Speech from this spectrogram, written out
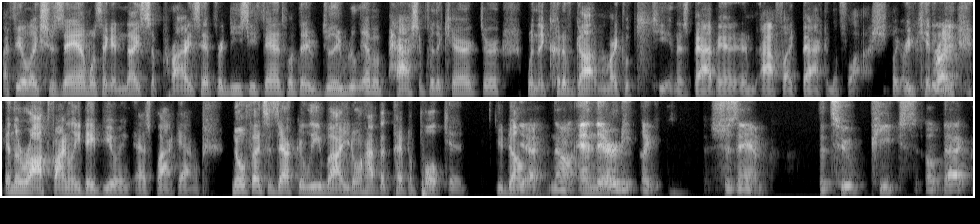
I feel like Shazam was like a nice surprise hit for DC fans, but they do they really have a passion for the character when they could have gotten Michael Keaton as Batman and Affleck back in the Flash? Like, are you kidding right. me? And The Rock finally debuting as Black Adam. No offense to Zachary Levi, you don't have that type of pull, kid. You don't. Yeah, no, and they already like Shazam the two peaks of that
